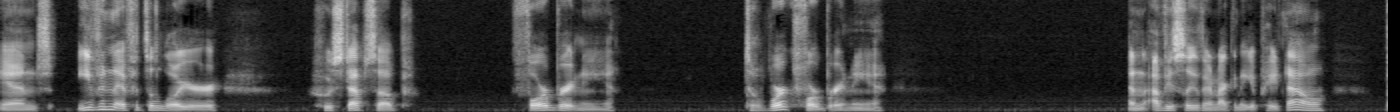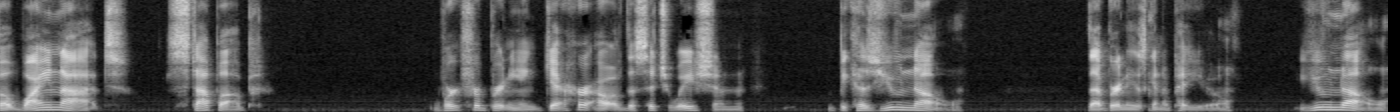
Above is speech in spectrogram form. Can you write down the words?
And even if it's a lawyer who steps up for Britney to work for Britney, and obviously they're not going to get paid now, but why not step up work for Britney and get her out of the situation because you know that Britney is going to pay you. You know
